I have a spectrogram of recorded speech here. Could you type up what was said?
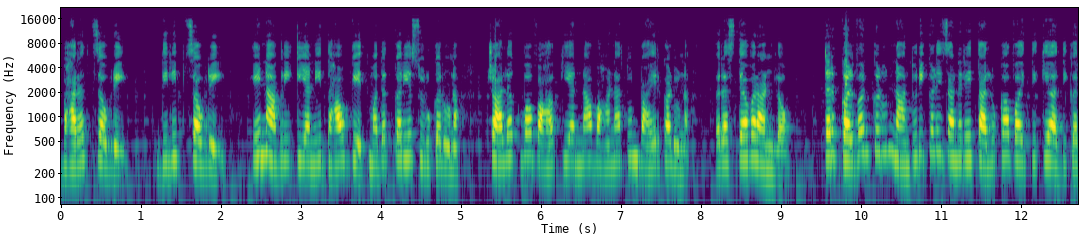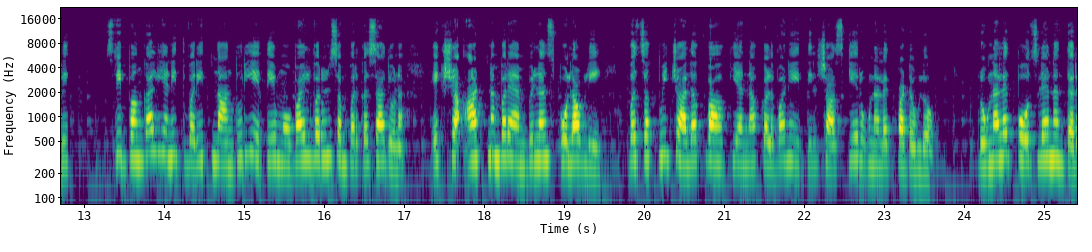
भारत चौरे दिलीप चौरे हे नागरिक यांनी धाव घेत मदतकार्य सुरू करून चालक व वाहक यांना वाहनातून बाहेर काढून रस्त्यावर आणलं. तर कळवणकडून नांदुरीकडे जाणारे तालुका वैद्यकीय अधिकारी श्री बंगाल यांनी त्वरित नांदुरी येथे मोबाईलवरून संपर्क साधून एकशे आठ नंबर ॲम्ब्युलन्स बोलावली व जखमी चालक वाहक यांना कळवण येथील शासकीय रुग्णालयात पाठवलं. रुग्णालयात पोहोचल्यानंतर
